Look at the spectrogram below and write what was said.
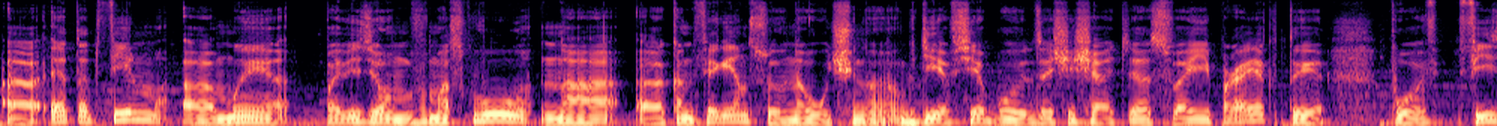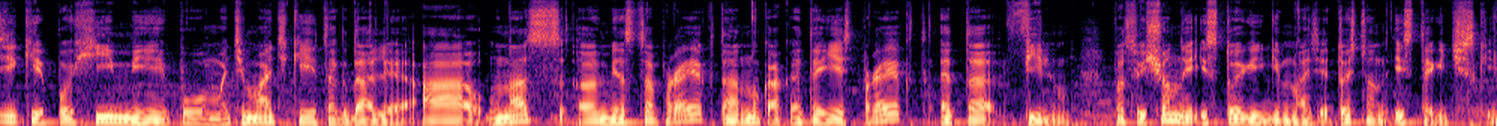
Этот фильм мы повезем в Москву на э, конференцию научную, где все будут защищать э, свои проекты по физике, по химии, по математике и так далее. А у нас э, вместо проекта, ну как, это и есть проект, это фильм, посвященный истории гимназии, то есть он исторический.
